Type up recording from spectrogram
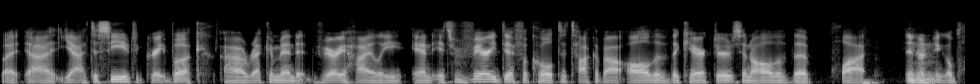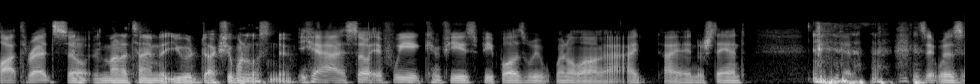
But uh, yeah, Deceived, great book. Uh, recommend it very highly. And it's very difficult to talk about all of the characters and all of the plot, In an- intermingled plot threads. So the amount of time that you would actually want to listen to. yeah, so if we confused people as we went along, I I, understand because it was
